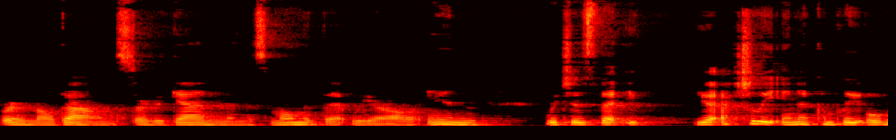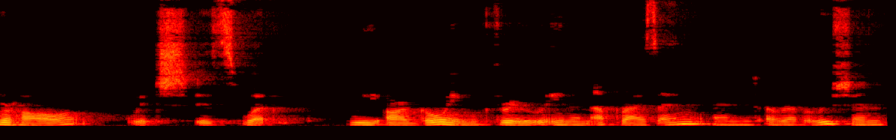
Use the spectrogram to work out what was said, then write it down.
burn it all down start again and this moment that we are all in which is that you, you're actually in a complete overhaul, which is what we are going through in an uprising and a revolution.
